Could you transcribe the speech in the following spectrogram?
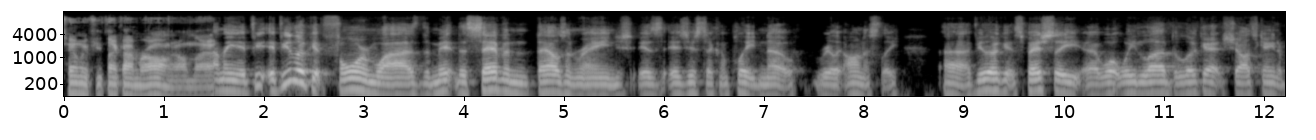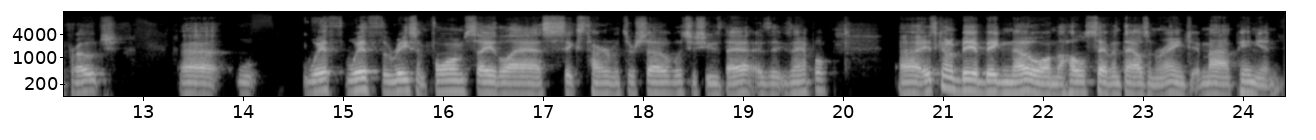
tell me if you think I'm wrong on that. I mean, if you if you look at form wise, the the seven thousand range is is just a complete no. Really, honestly, uh, if you look at especially uh, what we love to look at shots gained approach, uh, with with the recent form, say the last six tournaments or so, let's just use that as an example. Uh, it's going to be a big no on the whole seven thousand range, in my opinion.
